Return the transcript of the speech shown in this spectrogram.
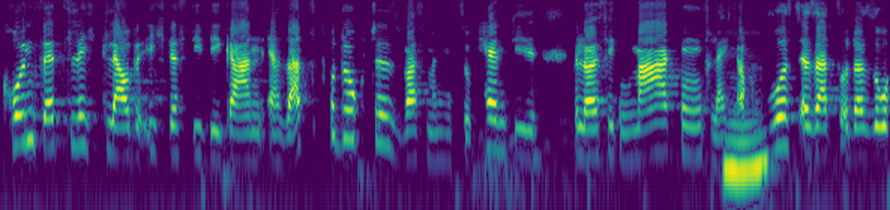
grundsätzlich, glaube ich, dass die veganen Ersatzprodukte, was man jetzt so kennt, die geläufigen Marken, vielleicht mhm. auch Wurstersatz oder so,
